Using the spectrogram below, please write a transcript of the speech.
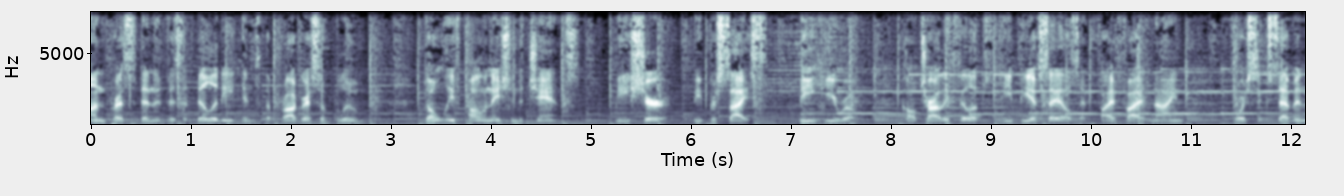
unprecedented visibility into the progress of bloom. Don't leave pollination to chance. Be sure, be precise, be hero. Call Charlie Phillips, VP of Sales at 559 467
